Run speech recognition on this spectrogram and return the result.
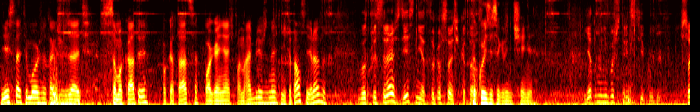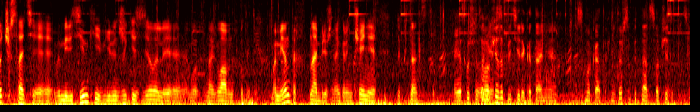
Здесь, кстати, можно также взять самокаты, покататься, погонять по набережной. Не катался ни разу? Вот представляешь, здесь нет, только в Сочи катался. Какое здесь ограничение? Я думаю, не больше 30 будет. В Сочи, кстати, в Эмеретинке и в Геленджике сделали вот на главных вот этих моментах набережное ограничение до 15. А я слышал, там Километров. вообще запретили катание на самокатах. Не то, что 15, вообще запретили.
